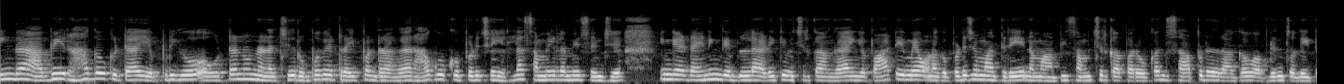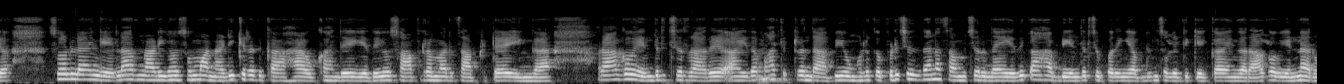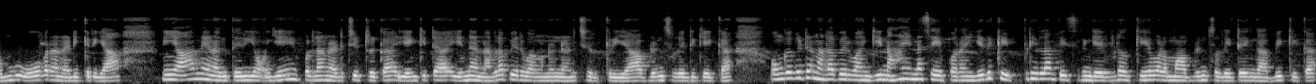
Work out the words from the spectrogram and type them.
எங்கள் அபி ராகவ் கிட்ட எப்படியோ ஒட்டணும்னு நினச்சி ரொம்பவே ட்ரை பண்ணுறாங்க ராகுவுக்கு பிடிச்ச எல்லா சமையலுமே செஞ்சு இங்கே டைனிங் டேபிளில் அடுக்கி வச்சுருக்காங்க. இங்கே பாட்டியுமே உனக்கு பிடிச்ச மாதிரி நம்ம அபி சமைச்சிருக்கா பாரு உட்காந்து சாப்பிடு ராகவ் அப்படின்னு சொல்லிட்டு சொல்ல இங்கே எல்லார் முன்னாடியும் சும்மா நடிக்கிறதுக்காக உட்காந்து எதையோ சாப்பிட்ற மாதிரி சாப்பிட்டுட்டு இங்கே ராகவ் எந்திரிச்சிடுறாரு. இதை பார்த்துட்டு இருந்த அபி உங்களுக்கு பிடிச்சது தான் நான் சமைச்சிருந்தேன். எதுக்காக அப்படி எந்திரிச்சு போகிறீங்க அப்படின்னு சொல்லிட்டு கேட்க இங்கே ராகவ் என்ன ரொம்ப ஓவராக நடிக்கிறியா? நீ யாருன்னு எனக்கு தெரியும். ஏன் இப்படிலாம் நடிச்சிட்ருக்க என்கிட்ட என்ன நல்ல பேர் வாங்கணும்னு நினச்சிருக்கிறியா? அப்படின்னு சொல்லிட்டு கேட்க உங்ககிட்ட நல்ல பேர் வாங்கி நான் என்ன செய்ய போகிறேன் எதுக்கு இப்படிலாம் பேசுகிறீங்க இவ்வளோ கேவலமா? அப்படின்னு சொல்லிட்டு எங்கள் அபி கேட்க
